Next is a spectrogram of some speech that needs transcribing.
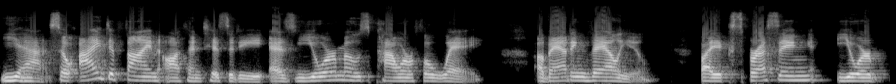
Yeah. So I define authenticity as your most powerful way of adding value by expressing your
